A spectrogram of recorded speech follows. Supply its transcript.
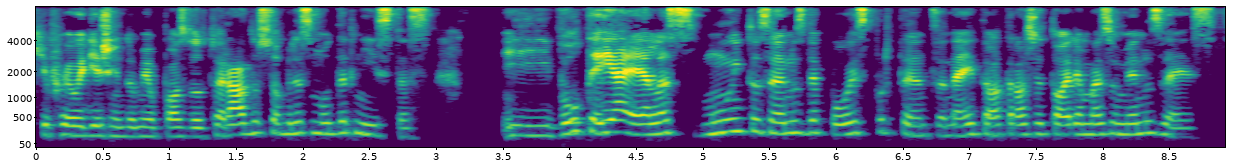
que foi a origem do meu pós-doutorado sobre as modernistas. E voltei a elas muitos anos depois, portanto, né? Então a trajetória é mais ou menos essa.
